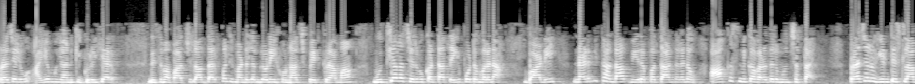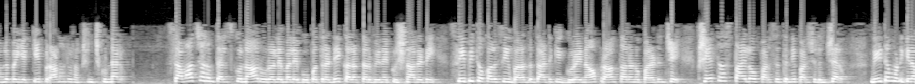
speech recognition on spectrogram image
ప్రజలు అయోమయానికి గురయ్యారు. నిజామాబాద్ జిల్లా దర్పల్లి మండలంలోని హోనాజ్పేట్ గ్రామ ముత్యాల చెరువు కట్ట తెగిపోవటం వలన వాడి నడిమితాండ వీరప్ప తాండలను ఆకస్మిక వరదలు ముంచెత్తాయి. ప్రజలు ఇంటి స్లాబ్లపై ఎక్కి ప్రాణాలు రక్షించుకున్నారు. సమాచారం తెలుసుకున్న rural MLA Bhupath Reddy collector Vinay Krishna Reddy సిపితో కలిసి వరద దాటికి గురైన ప్రాంతాలను పర్యటించి క్షేత్రస్థాయిలో పరిస్థితిని పరిశీలించారు. నీట మునిగిన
